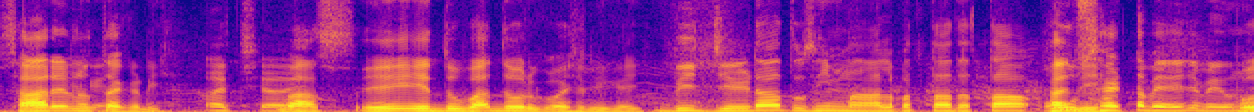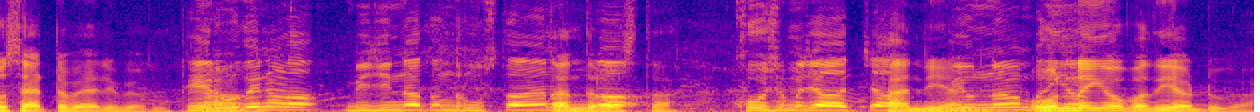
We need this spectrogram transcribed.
ਸਾਰਿਆਂ ਨੂੰ ਤਕੜੀ। ਅੱਛਾ। ਬਸ ਇਹ ਇਹ ਤੋਂ ਵੱਧ ਹੋਰ ਕੁਝ ਨਹੀਂ ਗਈ। ਵੀ ਜਿਹੜਾ ਤੁਸੀਂ ਮਾਲ ਪੱਤਾ ਦਿੱਤਾ ਉਹ। ਸੈੱਟ ਬਹਿ ਜਾਵੇ ਉਹਨੂੰ। ਉਹ ਸੈੱਟ ਬਹਿ ਜਾਵੇ ਉਹਨੂੰ ਫਿਰ ਉਹਦੇ ਨਾਲ ਵੀ ਜਿੰਨਾ ਤੰਦਰੁਸਤ ਆ ਨਾ ਤੰਦਰੁਸਤ ਆ। ਖੁਸ਼ ਮਿਜਾਜ ਚ ਹਾਂਜੀ ਵੀ ਉਹਨਾਂ ਉਹਨਾਂ ਹੀ ਉਹ ਵਧੀਆ ਉੱਡੂਗਾ।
